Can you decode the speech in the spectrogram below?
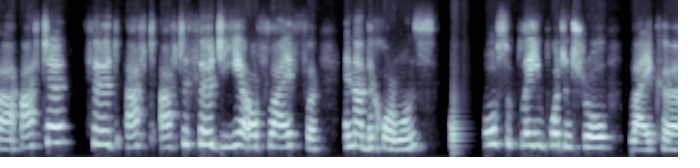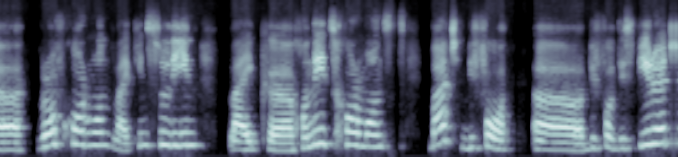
After third after, after third year of life, another hormones also play important role like uh, growth hormone, like insulin, like uh, hormones. But before uh, before this period,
